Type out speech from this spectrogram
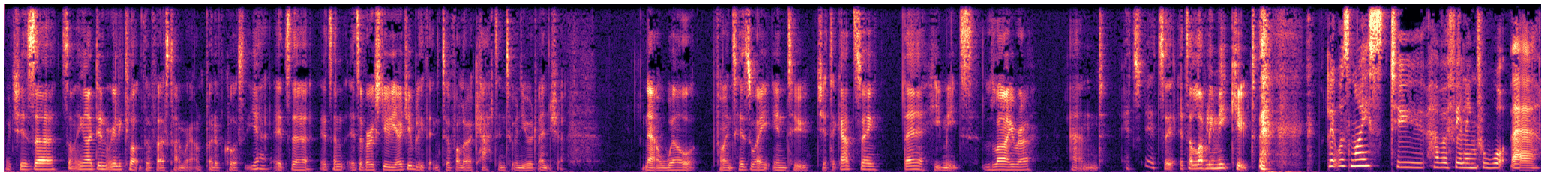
which is uh, something I didn't really clock the first time around. But of course, yeah, it's a it's an it's a very Studio Ghibli thing to follow a cat into a new adventure. Now, Will finds his way into Cittagazze. There, he meets Lyra, and it's it's a it's a lovely meet cute. It was nice to have a feeling for what their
